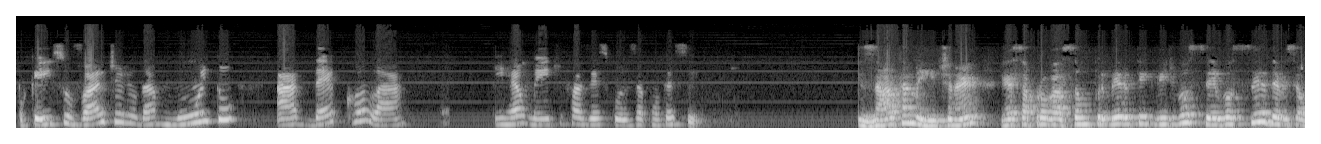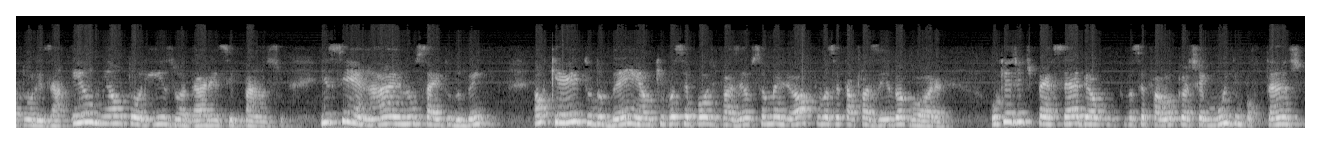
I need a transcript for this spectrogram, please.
porque isso vai te ajudar muito a decolar e realmente fazer as coisas acontecer. Exatamente, né? Essa aprovação primeiro tem que vir de você. Você deve se autorizar. Eu me autorizo a dar esse passo. E se errar e não sair tudo bem, ok, tudo bem, é o que você pode fazer, é o seu melhor que você está fazendo agora. O que a gente percebe, algo que você falou que eu achei muito importante,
